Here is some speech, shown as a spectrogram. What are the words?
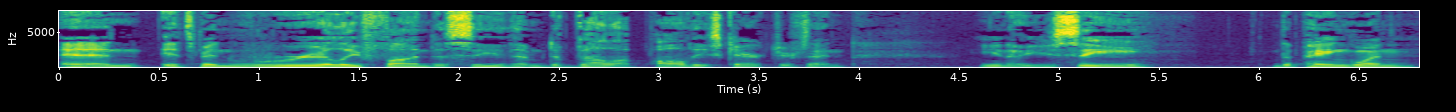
And it's been really fun to see them develop all these characters. And you know you see the penguin.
